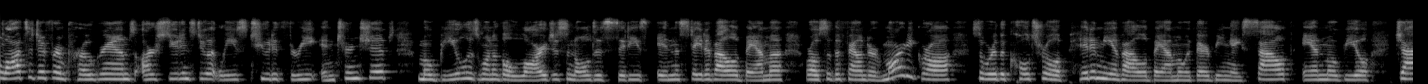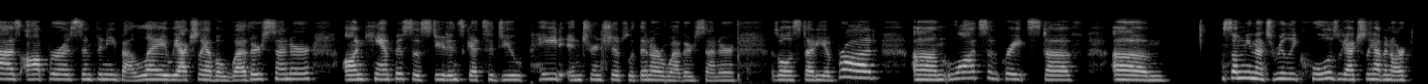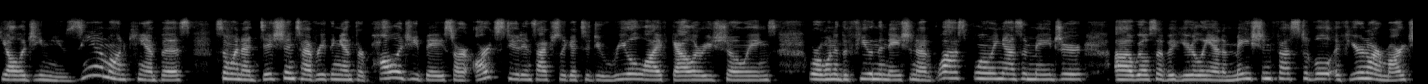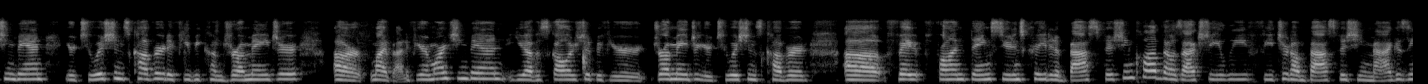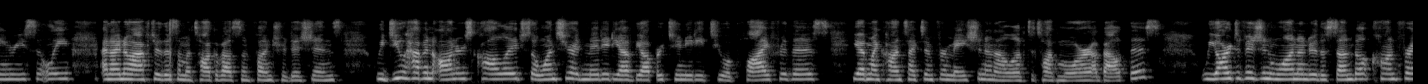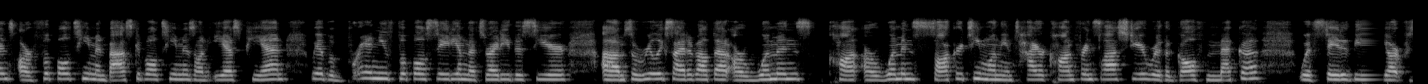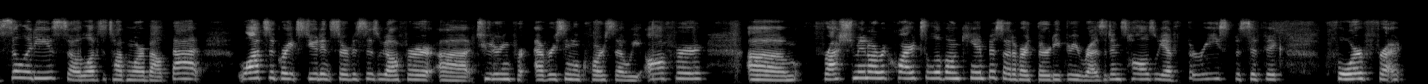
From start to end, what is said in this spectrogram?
lots of different programs. Our students do at least two to three internships. Mobile is one of the largest and oldest cities in the state of Alabama. We're also the founder of Mardi Gras. So we're the cultural epitome of Alabama with there being a South and Mobile jazz, opera, symphony, ballet. We actually have a weather center on campus. So students get to do paid internships within our weather center as well as study abroad. Um, lots of great stuff. Um, something that's really cool is we actually have an archaeology museum on campus. So in addition to everything anthropology based, our art students actually get to do real life gallery showings. We're one of the few in the nation have glass blowing as a major. Uh, we also have a yearly animation festival. If you're in our marching band, your tuition's covered. If you become drum major, or my bad, if you're a marching band, you have a scholarship. If you're drum major, your tuition's covered. Uh, fun thing, students created a bass fishing club that was actually featured on Bass Fishing Magazine magazine recently. And I know after this, I'm gonna talk about some fun traditions. We do have an honors college. So once you're admitted, you have the opportunity to apply for this. You have my contact information and I'd love to talk more about this. We are Division One under the Sunbelt Conference. Our football team and basketball team is on ESPN. We have a brand new football stadium that's ready this year. Um, so really excited about that. Our women's our women's soccer team won the entire conference last year. We're the golf Mecca with state of the art facilities. So I'd love to talk more about that. Lots of great student services. We offer uh, tutoring for every single course that we offer. Um, freshmen are required to live on campus out of our 33 residence halls. We have three specific four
